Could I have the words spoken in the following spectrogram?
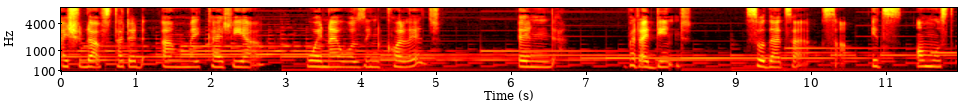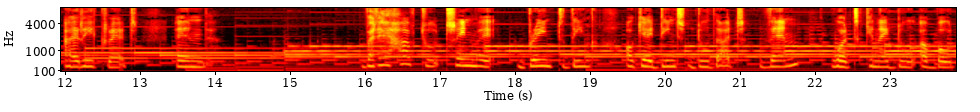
I should have started um, my career when I was in college, and but I didn't. So that's a, it's almost a regret, and but I have to train my brain to think, okay, I didn't do that then. What can I do about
